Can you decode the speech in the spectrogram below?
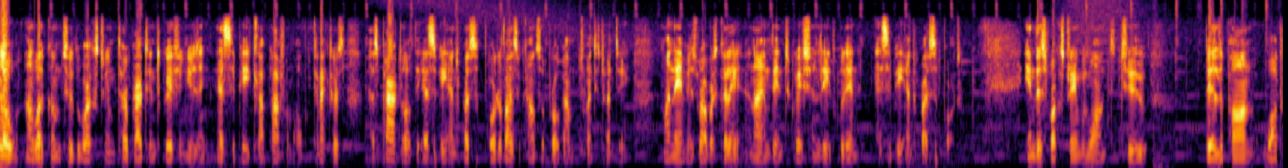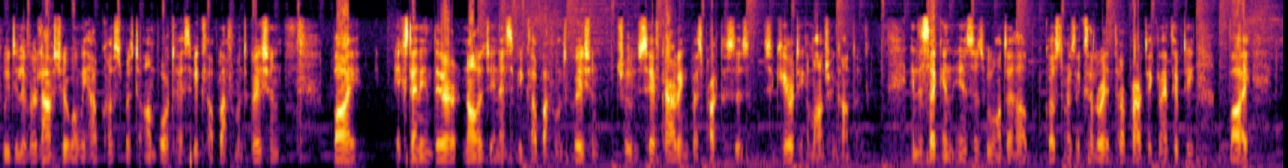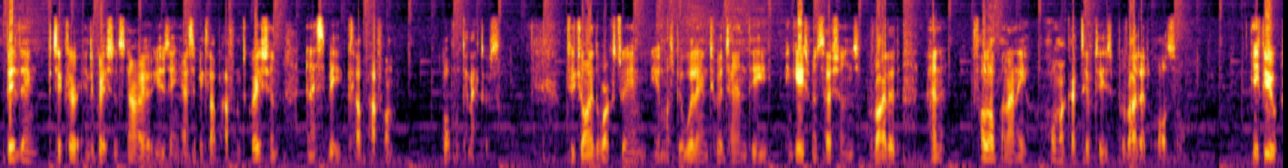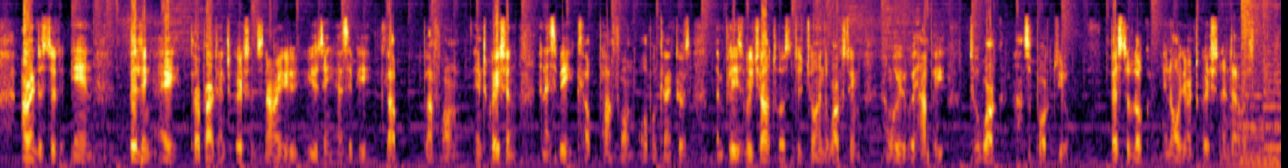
Hello and welcome to the workstream third-party integration using SAP Cloud Platform Open Connectors as part of the SAP Enterprise Support Advisory Council Program 2020. My name is Robert Kelly and I am the integration lead within SAP Enterprise Support. In this workstream we want to build upon what we delivered last year when we helped customers to onboard to SAP Cloud Platform Integration by extending their knowledge in SAP Cloud Platform Integration through safeguarding best practices, security and monitoring content. In the second instance, we want to help customers accelerate third-party connectivity by building particular integration scenario using SAP Cloud Platform Integration and SAP Cloud Platform Open Connectors. To join the workstream, you must be willing to attend the engagement sessions provided and follow up on any homework activities provided also. If you are interested in building a third-party integration scenario using SAP Cloud Platform integration and SAP Cloud Platform open connectors, then please reach out to us to join the workstream and we will be happy to work and support you. Best of luck in all your integration endeavors.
